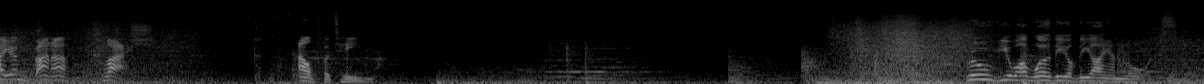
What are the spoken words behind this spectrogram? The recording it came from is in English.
Iron Banner Clash. Alpha Team. Prove you are worthy of the Iron Lords.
